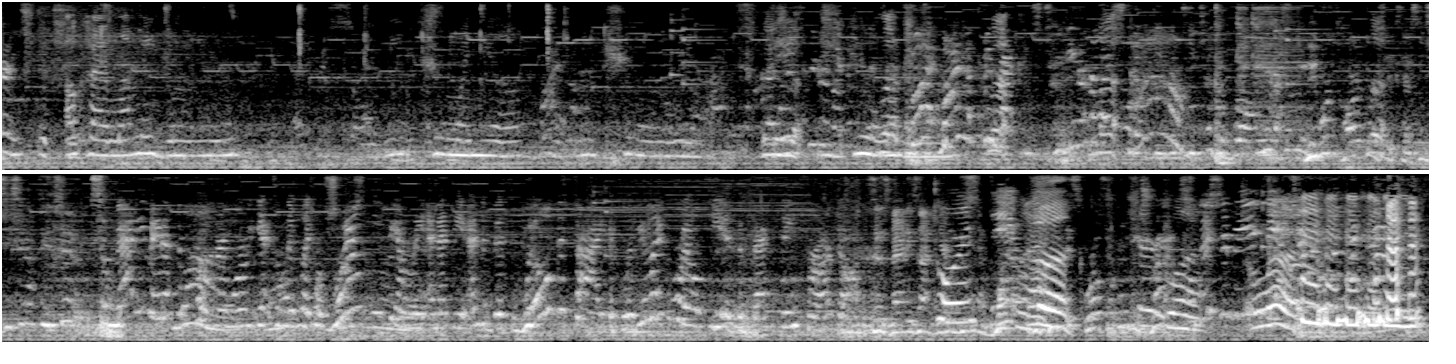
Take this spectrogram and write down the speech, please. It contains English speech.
Okay, let me join you. Let me join you. Let me join you. Guys. We worked hard for success, and she should have to too. So Maddie made up the program where we get to live like a royalty family, and at the end of this, we'll decide if living like royalty is the best thing for our daughter. Since Maddie's not here, we just have one look. This girl's looking to be trapped. What? Look.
